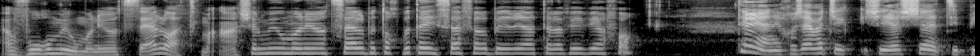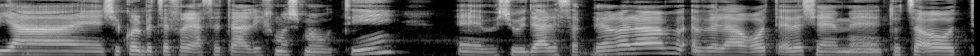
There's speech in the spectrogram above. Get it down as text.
עבור מיומנויות צל או הטמעה של מיומנויות צל בתוך בתי ספר בעיריית תל אביב יפו? תראי, אני חושבת ש- שיש אה, ציפייה אה, שכל בית ספר יעשה תהליך משמעותי אה, ושהוא ידע לספר עליו ולהראות איזה שהן תוצאות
